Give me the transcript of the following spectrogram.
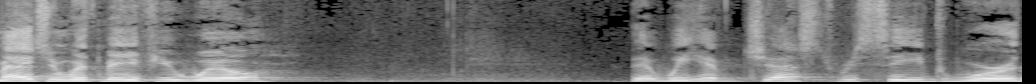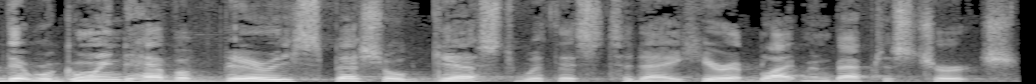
Imagine with me, if you will, that we have just received word that we're going to have a very special guest with us today here at Blackman Baptist Church.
